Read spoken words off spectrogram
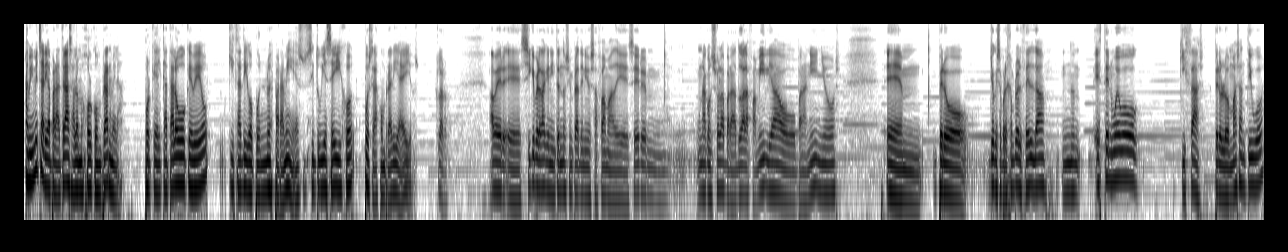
A mí me echaría para atrás, a lo mejor comprármela. Porque el catálogo que veo, quizás digo, pues no es para mí. Es, si tuviese hijos, pues se las compraría a ellos. claro. A ver, eh, sí que es verdad que Nintendo siempre ha tenido esa fama de ser mm, una consola para toda la familia o para niños. Em, pero yo que sé, por ejemplo, el Zelda, este nuevo quizás, pero los más antiguos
